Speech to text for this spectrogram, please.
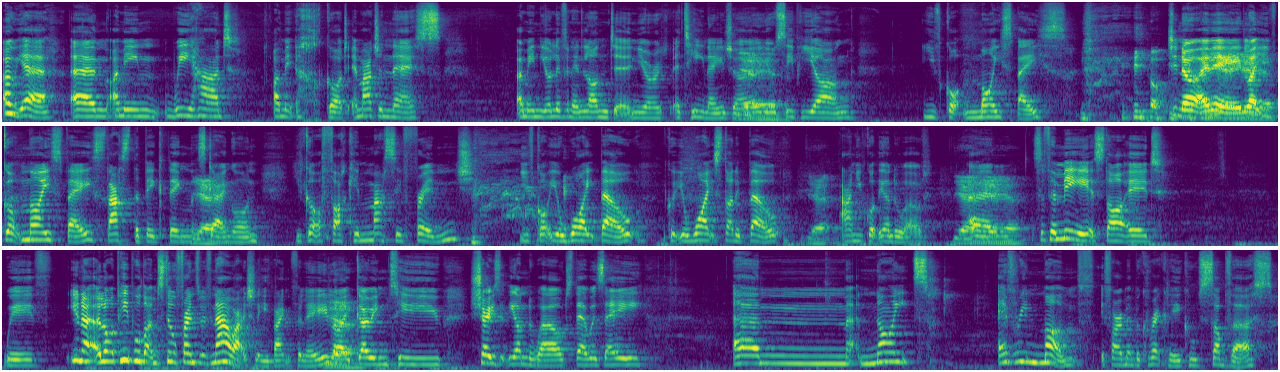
Oh yeah. Um, I mean, we had. I mean, ugh, God, imagine this. I mean, you're living in London. You're a teenager. Yeah, you're yeah. super young. You've got MySpace. Do Do you know what I mean? like you've got MySpace. That's the big thing that's going on. You've got a fucking massive fringe. You've got your white belt. You've got your white studded belt, yeah, and you've got the underworld. yeah, Um, yeah, yeah. So for me, it started with you know a lot of people that I'm still friends with now. Actually, thankfully, Yeah. like going to shows at the Underworld. There was a um, night every month, if I remember correctly, called Subverse.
